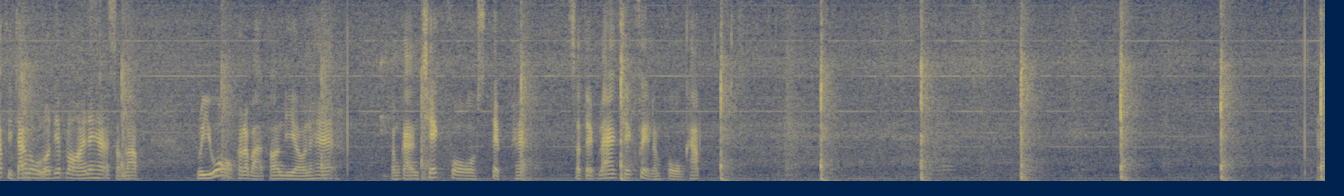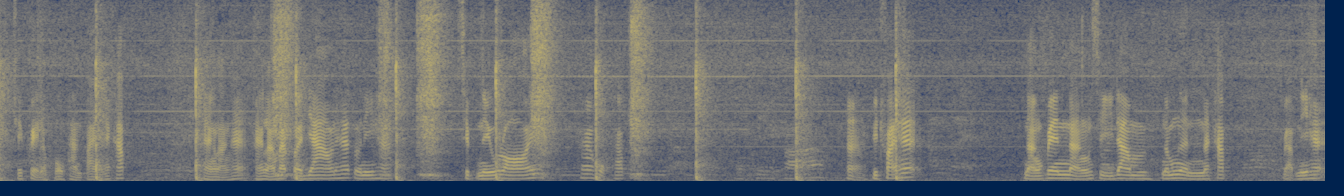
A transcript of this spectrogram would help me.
ครับติดตั้งลงรถเรียบร้อยนะฮะสำหรับ r e v o กระบะตอนเดียวนะฮะทำการเช็ค4 step ฮะสเต็ปแรกเช็คเฟสลำโพงครับอะเช็คเฟสลำโพงผ่านไปนะครับแผงหลังฮะแผงหลังแบบเปิดยาวนะฮะตัวนี้ฮะ10นิ้วร้อยห้าหกครับโอเคครับอ่าปิดไฟฮะหนังเป็นหนังสีดำน้ำเงินนะครับ แบบนี้ฮะ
